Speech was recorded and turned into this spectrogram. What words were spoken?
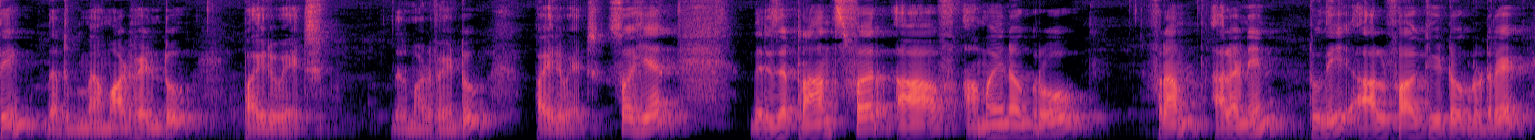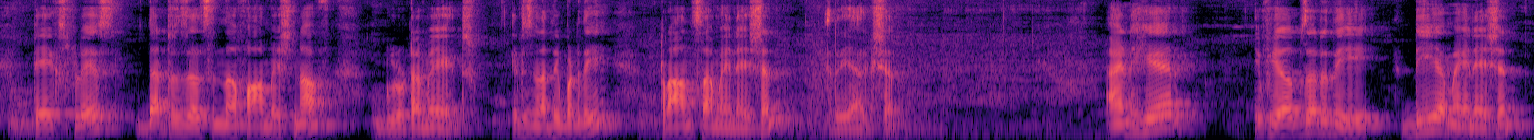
thing that modified into pyruvate. That modified into pyruvate. So here there is a transfer of amino group from alanine to the alpha ketoglutarate takes place. That results in the formation of glutamate. It is nothing but the transamination reaction. And here if you observe the deamination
